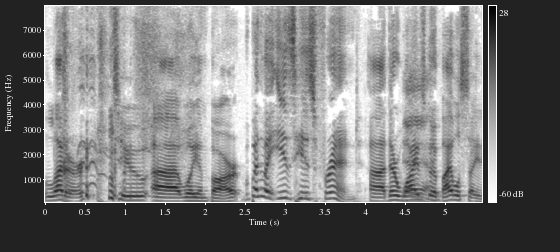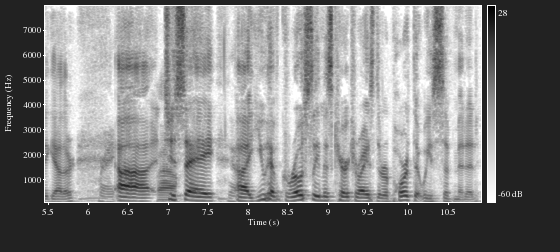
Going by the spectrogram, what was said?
letter to uh, William Barr, who, by the way, is his friend. Uh, their wives yeah. go to Bible study together. Right. Uh, Wow. To say Yeah. uh, you have grossly mischaracterized the report that we submitted.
